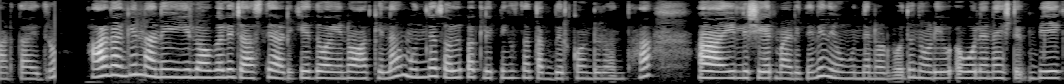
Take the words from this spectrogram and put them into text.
ಮಾಡ್ತಾಯಿದ್ರು ಹಾಗಾಗಿ ನಾನು ಈ ಲಾಗಲ್ಲಿ ಜಾಸ್ತಿ ಅಡುಗೆದು ಏನೂ ಹಾಕಿಲ್ಲ. ಮುಂದೆ ಸ್ವಲ್ಪ ಕ್ಲಿಪ್ಪಿಂಗ್ಸ್ನ ತೆಗೆದಿರ್ಕೊಂಡಿರುವಂತಹ ಇಲ್ಲಿ ಶೇರ್ ಮಾಡಿದ್ದೀನಿ. ನೀವು ಮುಂದೆ ನೋಡ್ಬೋದು. ನೋಡಿ, ಓಲೆನ ಇಷ್ಟು ಬೇಗ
